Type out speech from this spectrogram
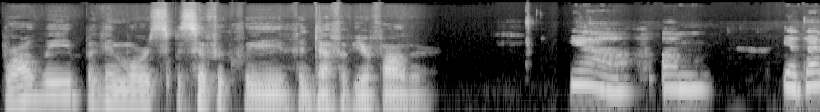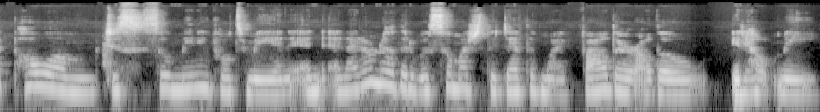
broadly, but then more specifically, the death of your father. Yeah. Um, yeah, that poem just so meaningful to me. And, and, and I don't know that it was so much the death of my father, although it helped me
